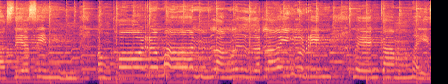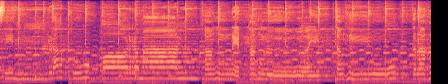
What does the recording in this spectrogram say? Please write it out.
ากเสียสิ้น ต้องทรมานหลังเลือดไหลริน เวรกรรมไม่สิ้น รับทุกทรมาน ทั้งเหน็ดทั้งเหนื่อย ทั้งหิวกระห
